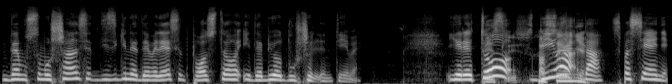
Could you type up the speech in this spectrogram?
da mu su mu šanse da izgine 90% i da je bio oduševljen time. Jer je to Misliš? bila, Spasenje. da, spasenje.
